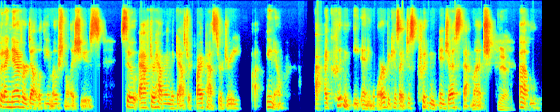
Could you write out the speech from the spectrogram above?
but I never dealt with the emotional issues so after having the gastric bypass surgery, you know, I couldn't eat anymore because I just couldn't ingest that much. Yeah. Um,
